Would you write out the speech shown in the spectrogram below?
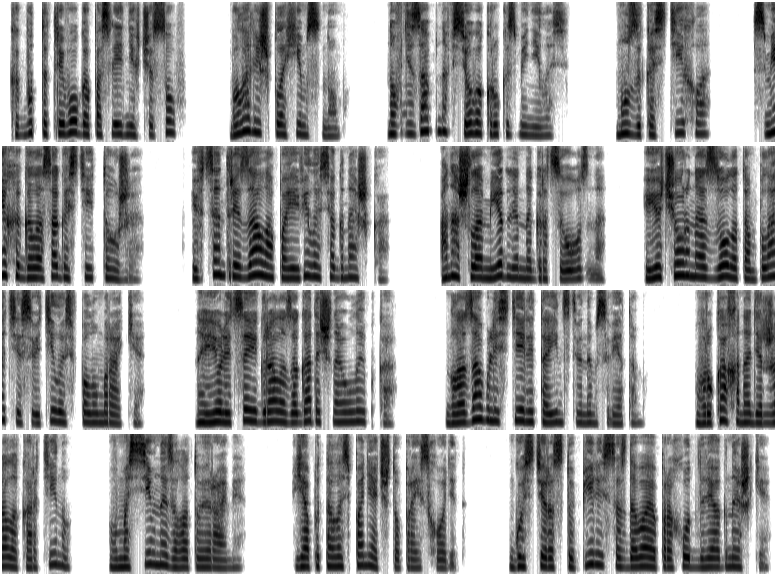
как будто тревога последних часов была лишь плохим сном. Но внезапно все вокруг изменилось. Музыка стихла, смех и голоса гостей тоже. И в центре зала появилась Агнешка. Она шла медленно, грациозно, ее черное с золотом платье светилось в полумраке. На ее лице играла загадочная улыбка. Глаза блестели таинственным светом. В руках она держала картину в массивной золотой раме. Я пыталась понять, что происходит. Гости расступились, создавая проход для Агнешки,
